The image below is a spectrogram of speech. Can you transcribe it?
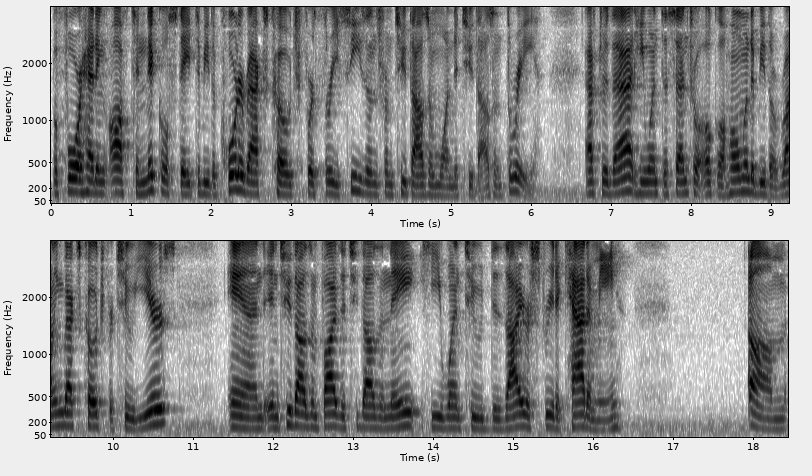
before heading off to Nicholls State to be the quarterbacks coach for three seasons from 2001 to 2003. After that, he went to Central Oklahoma to be the running backs coach for two years. And in 2005 to 2008, he went to Desire Street Academy. Um,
